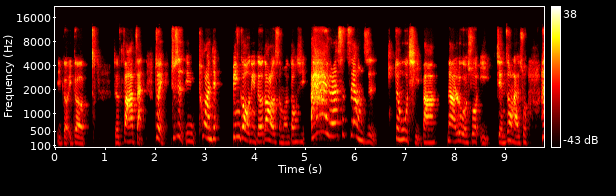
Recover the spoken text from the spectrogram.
一个一个的发展。对，就是你突然间 bingo，你得到了什么东西啊？原来是这样子，顿悟启发。那如果说以减重来说啊，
